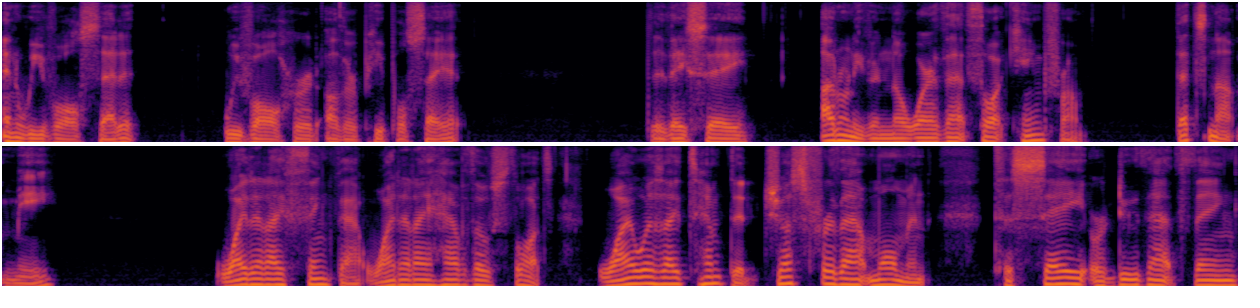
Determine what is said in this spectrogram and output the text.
and we've all said it, we've all heard other people say it, they say, I don't even know where that thought came from. That's not me. Why did I think that? Why did I have those thoughts? Why was I tempted just for that moment to say or do that thing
